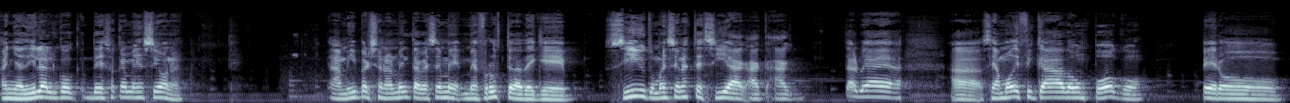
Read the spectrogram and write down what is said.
añadir algo de eso que menciona. A mí personalmente a veces me, frustra de que sí, tú mencionaste sí, tal vez se ha modificado un poco, pero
